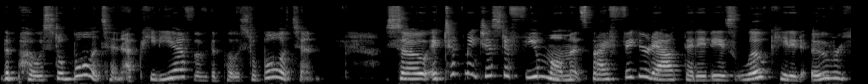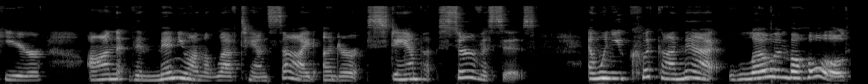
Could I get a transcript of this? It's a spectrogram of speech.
the postal bulletin, a PDF of the postal bulletin. So it took me just a few moments, but I figured out that it is located over here on the menu on the left-hand side under Stamp Services. And when you click on that, lo and behold,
